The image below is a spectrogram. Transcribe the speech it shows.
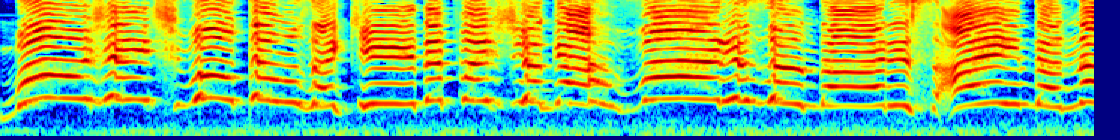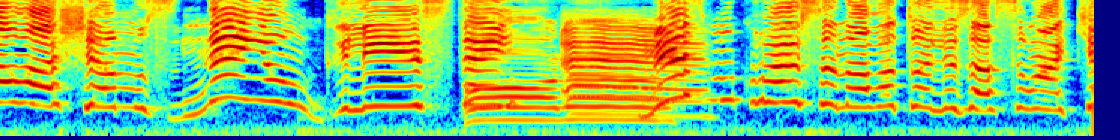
Bom, gente, voltamos aqui. Depois de jogar vários andares, ainda não achamos nenhum Glisten. Oh. É. Mesmo com essa nova atualização aqui,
